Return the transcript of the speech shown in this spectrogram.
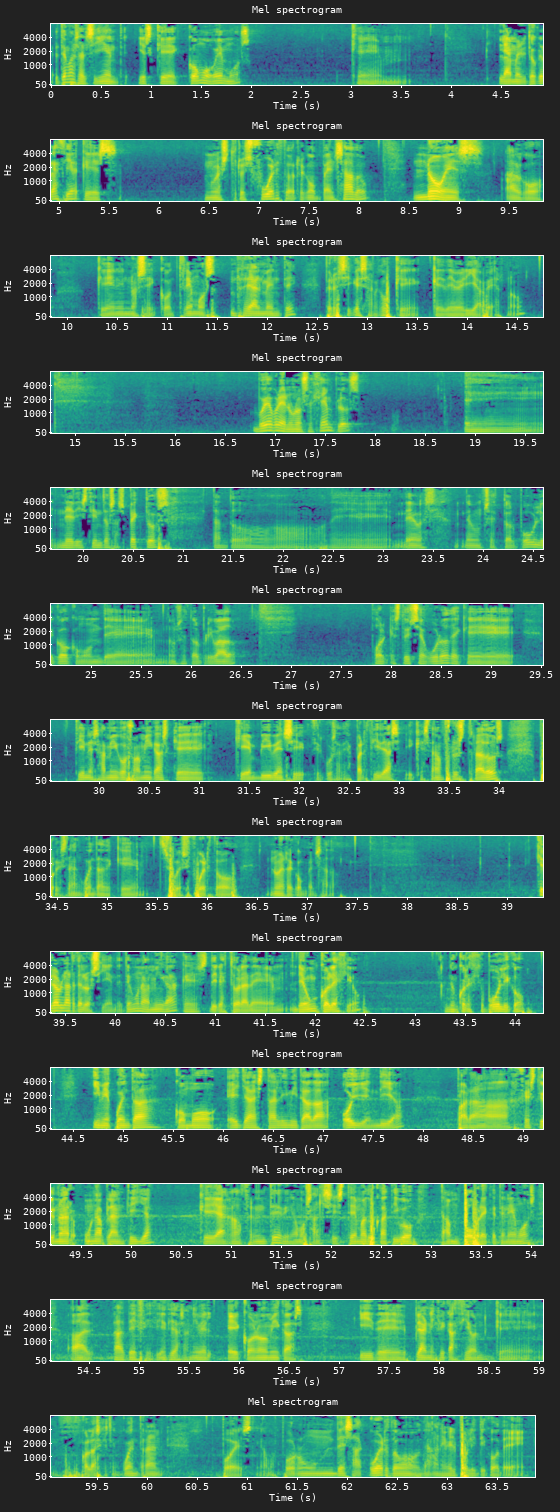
El tema es el siguiente, y es que como vemos que mm, la meritocracia, que es nuestro esfuerzo recompensado, no es algo que nos encontremos realmente, pero sí que es algo que, debería haber, ¿no? Voy a poner unos ejemplos eh, de distintos aspectos, tanto de, de, un sector público como de un sector privado, porque estoy seguro de que tienes amigos o amigas que, que viven circunstancias parecidas y que están frustrados porque se dan cuenta de que su esfuerzo no es recompensado. Quiero hablar de lo siguiente. Tengo una amiga que es directora de, un colegio, de un colegio público, y me cuenta cómo ella está limitada hoy en día para gestionar una plantilla que haga frente, digamos, al sistema educativo tan pobre que tenemos, a las deficiencias a nivel económicas y de planificación que, con las que se encuentran pues digamos por un desacuerdo a nivel político de,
